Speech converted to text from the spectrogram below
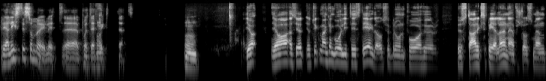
realistiskt som möjligt eh, på ett effektivt sätt. Mm. Ja, ja alltså jag, jag, tycker man kan gå lite i steg där också beroende på hur, hur stark spelaren är förstås. Men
